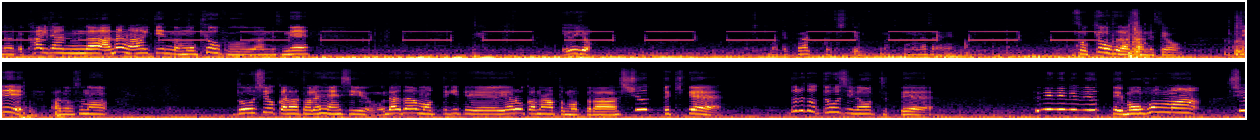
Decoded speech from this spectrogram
なんか階段が穴が開いてんのも恐怖なんですね。よいしょ。ちょっと待って、バックして、ごめんなさいね。そう、恐怖だったんですよ。で、あの、その、どうしようかな、取れへんし、ラダー持ってきてやろうかなと思ったら、シュッて来て、どれ取ってほしいのって言って、ピピピピピってもうほんま、シュ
